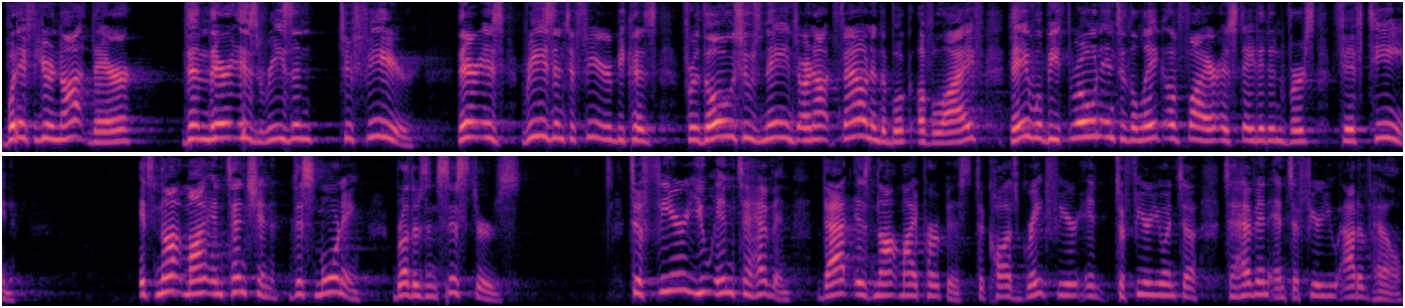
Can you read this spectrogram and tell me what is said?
But if you're not there, then there is reason to fear. There is reason to fear because for those whose names are not found in the book of life, they will be thrown into the lake of fire, as stated in verse 15. It's not my intention this morning, brothers and sisters, to fear you into heaven. That is not my purpose, to cause great fear, in, to fear you into to heaven and to fear you out of hell.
